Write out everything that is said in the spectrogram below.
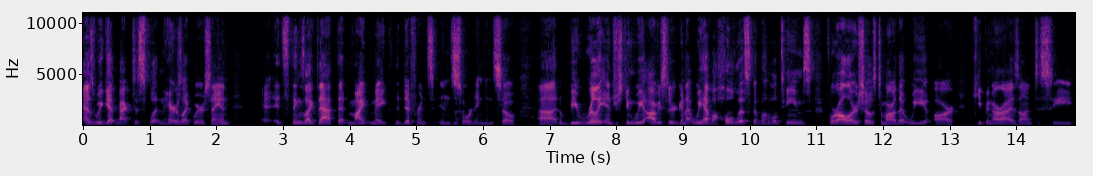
as we get back to splitting hairs, like we were saying, it's things like that that might make the difference in mm-hmm. sorting. And so uh, it'll be really interesting. We obviously are going to, we have a whole list of bubble teams for all our shows tomorrow that we are keeping our eyes on to see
